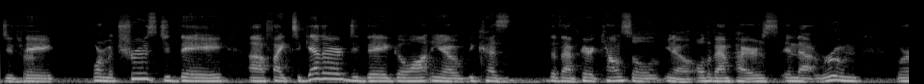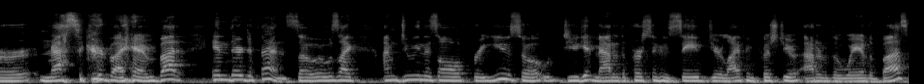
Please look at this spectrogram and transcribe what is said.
did sure. they form a truce? Did they uh, fight together? Did they go on, you know, because the Vampiric Council, you know, all the vampires in that room were massacred by him, but in their defense. So it was like, I'm doing this all for you. So do you get mad at the person who saved your life and pushed you out of the way of the bus?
